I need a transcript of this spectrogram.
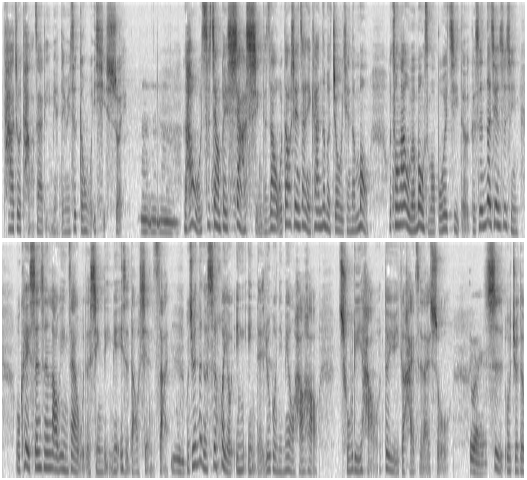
他就躺在里面，等于是跟我一起睡。嗯嗯嗯。然后我是这样被吓醒的，知道？我到现在，你看那么久以前的梦，我从来我们梦什么不会记得，可是那件事情，我可以深深烙印在我的心里面，一直到现在。嗯，我觉得那个是会有阴影的，如果你没有好好处理好，对于一个孩子来说。对，是我觉得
